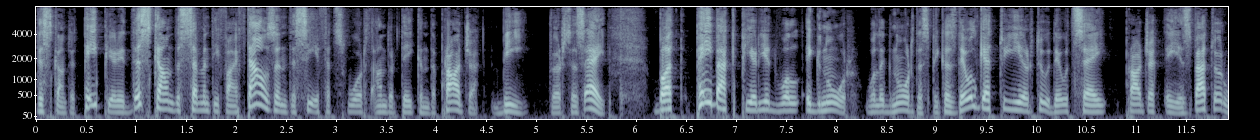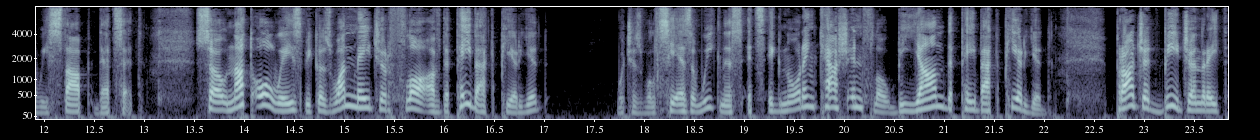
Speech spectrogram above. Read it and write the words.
discounted pay period, discount the 75,000 to see if it's worth undertaking the project B versus A. But payback period will ignore, will ignore this because they will get to year two. They would say project A is better, we stop, that's it. So not always because one major flaw of the payback period which is we'll see as a weakness, it's ignoring cash inflow beyond the payback period. Project B generate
